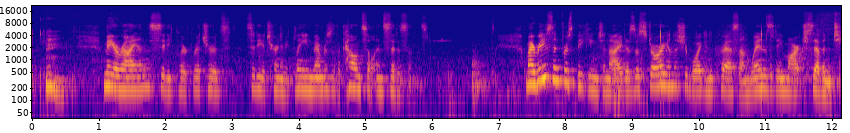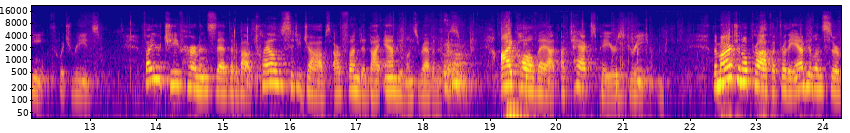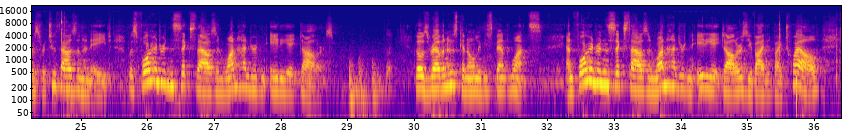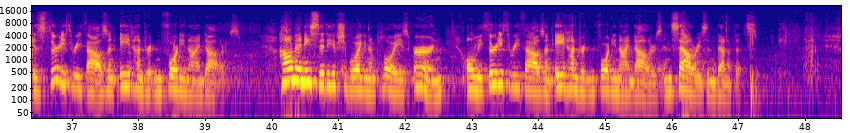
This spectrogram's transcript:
Mayor Ryan, City Clerk Richards, City Attorney McLean, members of the council, and citizens. My reason for speaking tonight is a story in the Sheboygan Press on Wednesday, March 17th, which reads, Fire Chief Herman said that about 12 city jobs are funded by ambulance revenues. I call that a taxpayer's dream. The marginal profit for the ambulance service for 2008 was $406,188. Those revenues can only be spent once, and $406,188 divided by 12 is $33,849. How many City of Sheboygan employees earn only $33,849 in salaries and benefits?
